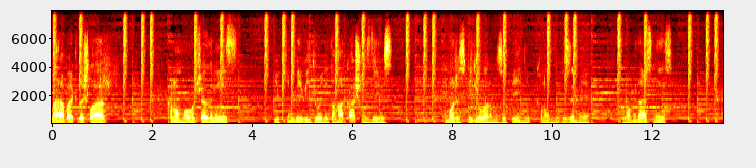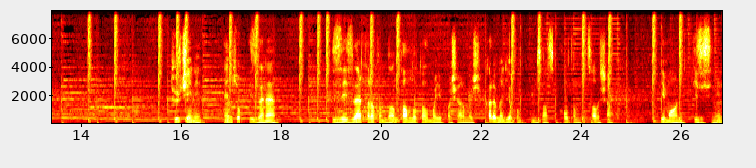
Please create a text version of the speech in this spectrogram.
Merhaba arkadaşlar. Kanalıma hoş geldiniz. Yepyeni bir video ile daha karşınızdayız. Umarız videolarımızı beğenip kanalımı izlemeye devam edersiniz. Türkiye'nin en çok izlenen izleyiciler tarafından tam not almayı başarmış Karamel Yapım imzası altında çalışan Emanet dizisinin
